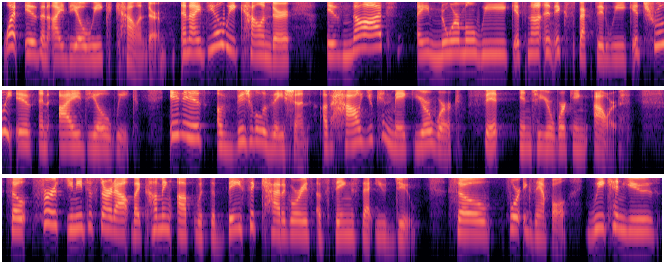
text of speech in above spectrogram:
what is an ideal week calendar? An ideal week calendar is not a normal week, it's not an expected week. It truly is an ideal week. It is a visualization of how you can make your work fit into your working hours. So, first, you need to start out by coming up with the basic categories of things that you do. So, for example, we can use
